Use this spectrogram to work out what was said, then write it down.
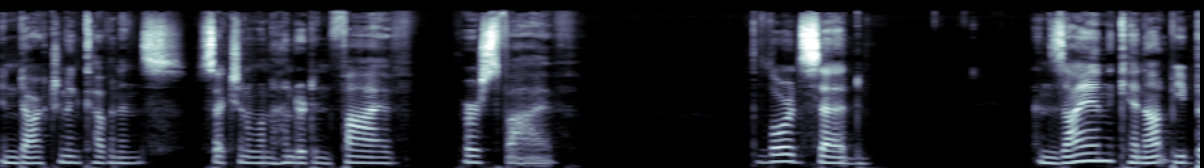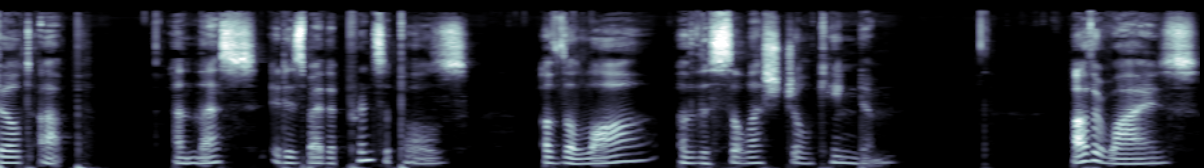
in Doctrine and Covenants, section 105, verse 5, the Lord said, And Zion cannot be built up unless it is by the principles of the law of the celestial kingdom. Otherwise,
